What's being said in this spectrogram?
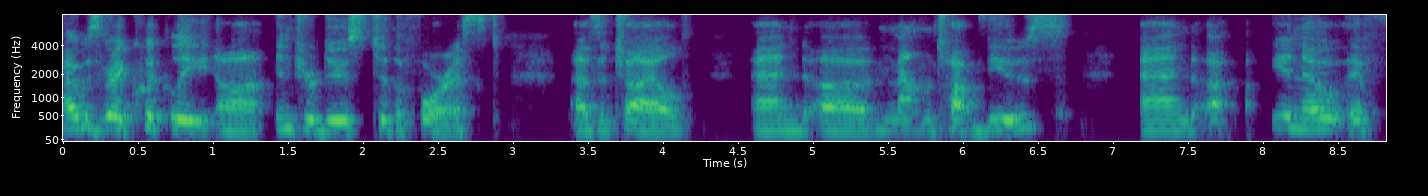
I was very quickly uh, introduced to the forest as a child and uh, mountaintop views. And, uh, you know, if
